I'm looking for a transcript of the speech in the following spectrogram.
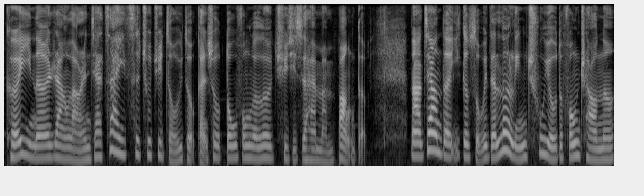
可以呢让老人家再一次出去走一走，感受兜风的乐趣，其实还蛮棒的。那这样的一个所谓的乐龄出游的风潮呢，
